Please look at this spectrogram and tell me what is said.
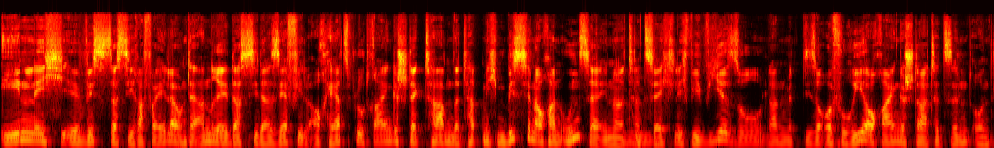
ähnlich. Ihr wisst, dass die Raffaella und der André, dass sie da sehr viel auch Herzblut reingesteckt haben. Das hat mich ein bisschen auch an uns erinnert tatsächlich, wie wir so dann mit dieser Euphorie auch reingestartet sind. Und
